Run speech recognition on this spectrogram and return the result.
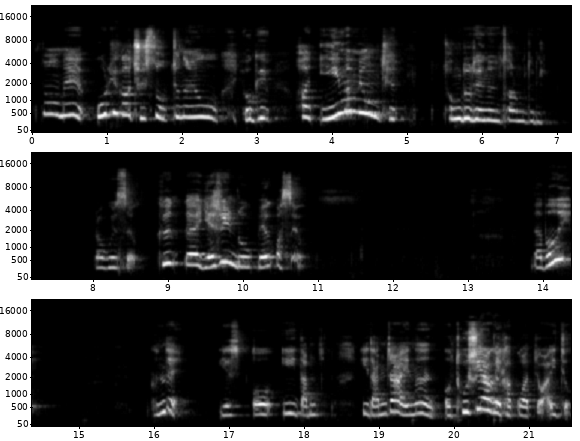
그 다음에 우리가 줄 수 없잖아요. 여기 한 2만 명 제- 정도 되는 사람들이. 라고 했어요. 그때 예수님도 매우 봤어요. Boy? 근데 예수 어이 남 이 남자 아이는 어, 도시락을 갖고 왔죠 아이죠.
